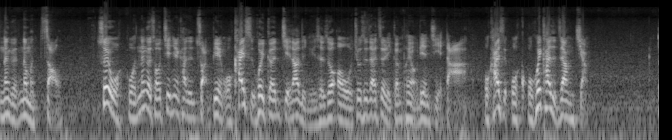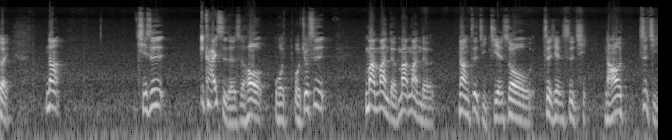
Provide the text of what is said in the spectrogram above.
那个那么糟。所以我我那个时候渐渐开始转变，我开始会跟接搭的女生说：“哦，我就是在这里跟朋友练解答。”我开始我我会开始这样讲。对，那其实一开始的时候，我我就是慢慢的、慢慢的让自己接受这件事情。然后自己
